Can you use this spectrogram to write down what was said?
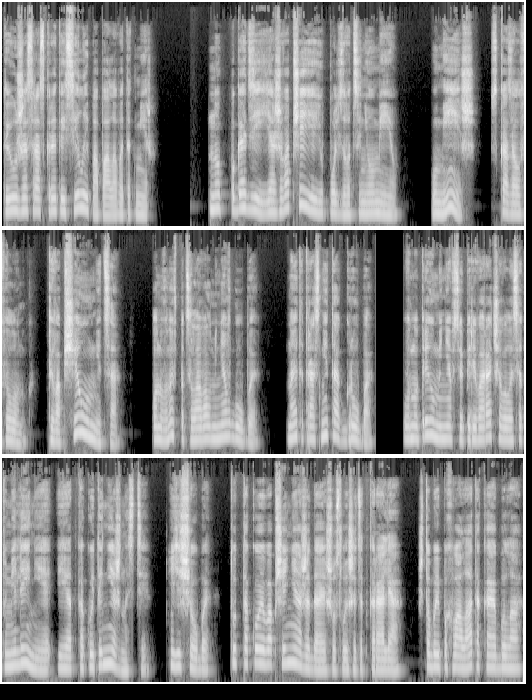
Ты уже с раскрытой силой попала в этот мир. Но погоди, я же вообще ею пользоваться не умею. Умеешь? сказал Филонг. Ты вообще умница. Он вновь поцеловал меня в губы. На этот раз не так грубо. Внутри у меня все переворачивалось от умиления и от какой-то нежности. Еще бы. Тут такое вообще не ожидаешь услышать от короля. Чтобы и похвала такая была.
